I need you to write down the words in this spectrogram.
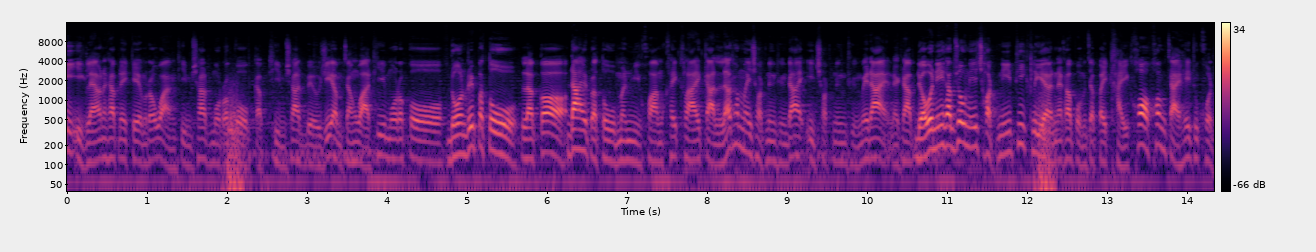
มีอีกแล้วนะครับในเกมระหว่างทีมชาติโมร็อกโกกับทีมชาติเบลเยียม จังหวะที่โมร็อกโกโดนริบประตู แล้วก็ได้ประตูมันมีความคล้ายๆ กัน แล้วทำไมช็อตหนึ่งถึงได้อีกช็อตหนึ่งถึงไม่ได้นะครับเดี๋ยววันนี้ครับช่วงนี้ช็อตนี้พี่เคลียร์นะครับผมจะไปไขข้อข้องใจให้ทุกคน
